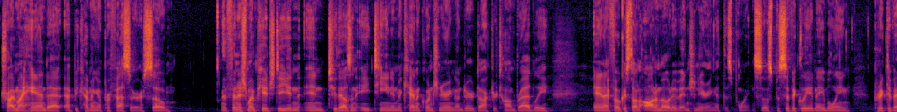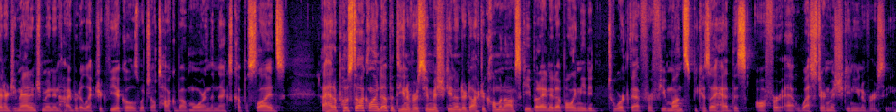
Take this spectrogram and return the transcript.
try my hand at, at becoming a professor. So I finished my PhD in, in 2018 in mechanical engineering under Dr. Tom Bradley, and I focused on automotive engineering at this point. So specifically enabling predictive energy management in hybrid electric vehicles, which I'll talk about more in the next couple slides. I had a postdoc lined up at the University of Michigan under Dr. Kolmanovsky, but I ended up only needed to work that for a few months because I had this offer at Western Michigan University.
